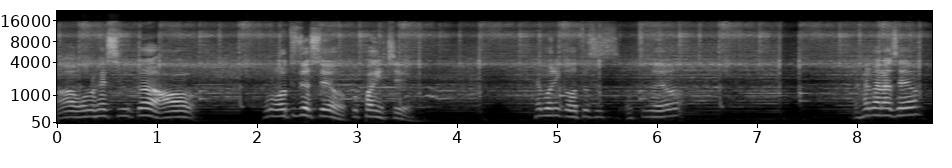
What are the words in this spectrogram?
아, 오늘 했습니까? 아, 오늘 어떠셨어요? 쿠팡이츠. 해보니까 어떠, 어떠세요? 할만하세요?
